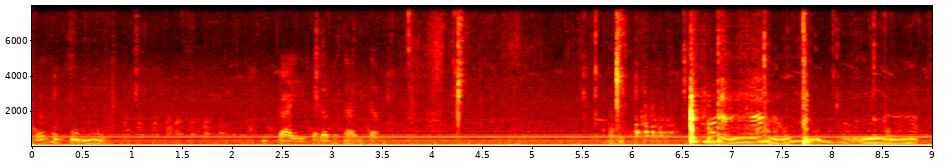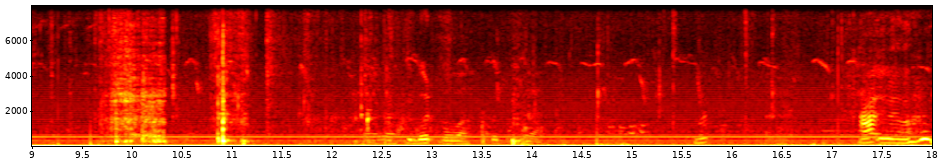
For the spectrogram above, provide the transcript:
แล้วทำปุ่มหนึ่งไก่กระดับใส่จับมาแบบนี้นะหนูแบบนี้นะคือเบิดบัวก็คือว่าหาเอง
